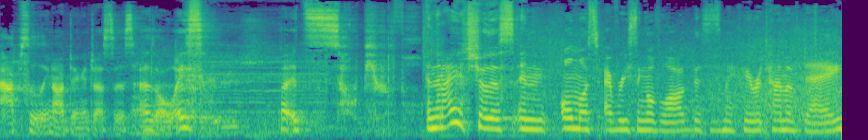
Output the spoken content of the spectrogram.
absolutely not doing it justice, as always. But it's so beautiful. And then I show this in almost every single vlog. This is my favorite time of day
